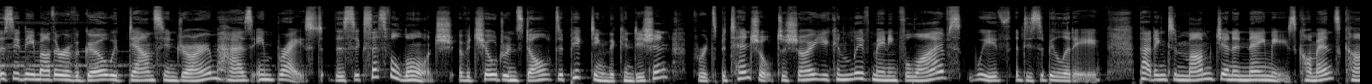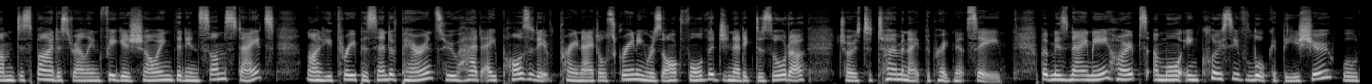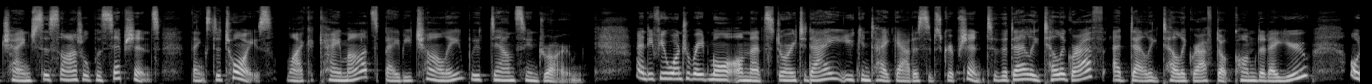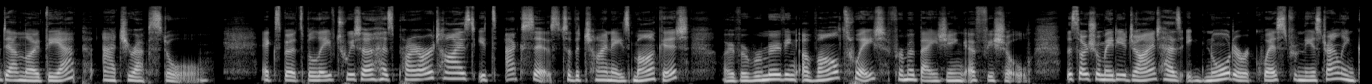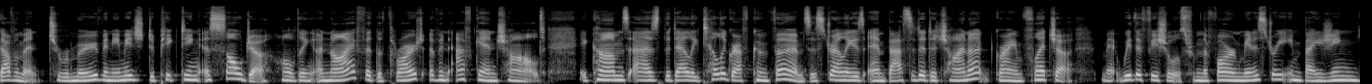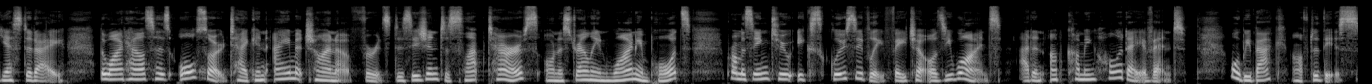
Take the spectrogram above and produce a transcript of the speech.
The Sydney mother of a girl with Down syndrome has embraced the successful launch of a children's doll depicting the condition for its potential to show you can live meaningful lives with a disability. Paddington mum Jenna Namey's comments come despite Australian figures showing that in some states, 93% of parents who had a positive prenatal screening result for the genetic disorder chose to terminate the pregnancy. But Ms. Namey hopes a more inclusive look at the issue will change societal perceptions thanks to toys like Kmart's baby Charlie with Down syndrome. And if you want to read more on that story today, you can take out a subscription to the Daily Telegraph at dailytelegraph.com.au or download the app at your app store. Experts believe Twitter has prioritised its access to the Chinese market over removing a vile tweet from a Beijing official. The social media giant has ignored a request from the Australian government to remove an image depicting a soldier holding a knife at the throat of an Afghan child. It comes as the Daily Telegraph confirms Australia's ambassador to China, Graham Fletcher, met with officials from the Foreign Ministry in Beijing yesterday. The White House has also taken aim at China for its decision to slap tariffs tariffs on Australian wine imports, promising to exclusively feature Aussie wines at an upcoming holiday event. We'll be back after this.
